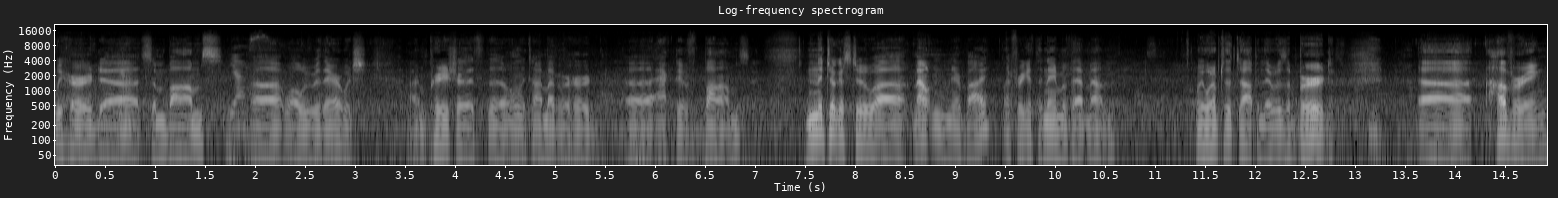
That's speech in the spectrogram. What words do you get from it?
we heard uh, some bombs Yes. uh, while we were there, which I'm pretty sure that's the only time I've ever heard uh, active bombs. And then they took us to a mountain nearby. I forget the name of that mountain. We went up to the top, and there was a bird uh, hovering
